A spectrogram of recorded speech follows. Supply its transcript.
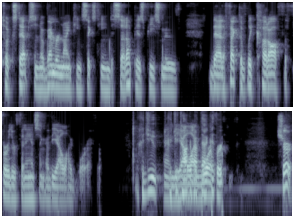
took steps in November 1916 to set up his peace move that effectively cut off the further financing of the Allied war effort. Could you and could you talk Allied about that? For. Sure.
